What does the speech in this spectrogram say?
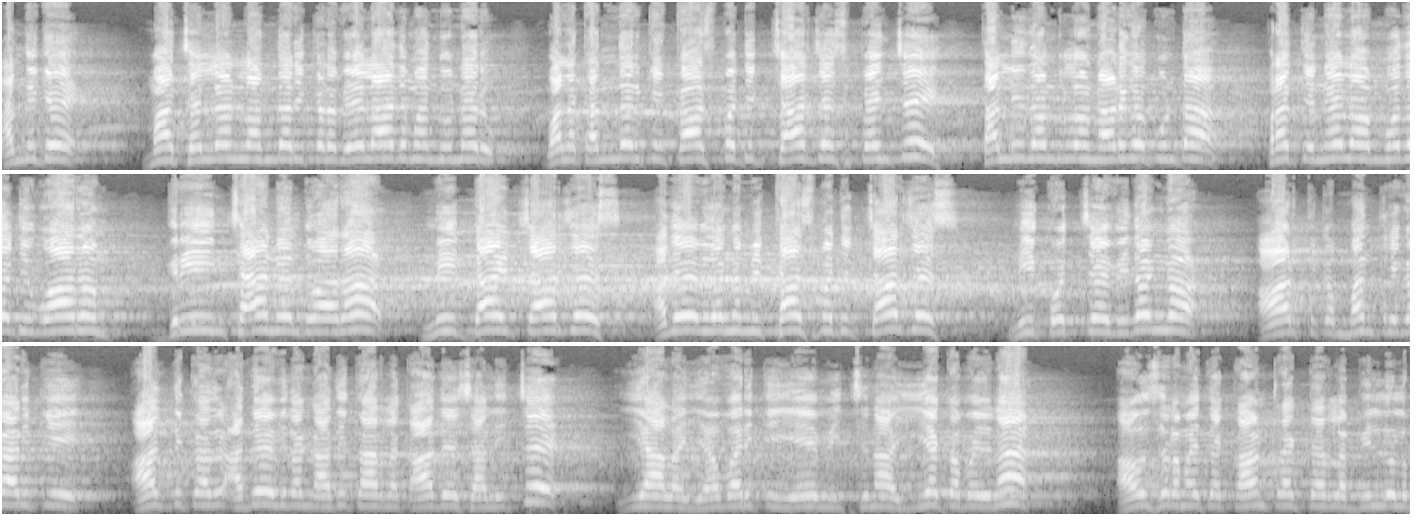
అందుకే మా చెల్లెళ్ళందరూ ఇక్కడ వేలాది మంది ఉన్నారు. వాళ్ళకందరికీ కాస్మెటిక్ ఛార్జెస్ పెంచి తల్లిదండ్రులను అడగకుండా ప్రతి నెల మొదటి వారం గ్రీన్ ఛానల్ ద్వారా మీ డైట్ ఛార్జెస్ అదేవిధంగా మీ కాస్మెటిక్ ఛార్జెస్ మీకు వచ్చే విధంగా ఆర్థిక మంత్రి గారికి ఆర్థిక అదేవిధంగా అధికారులకు ఆదేశాలు ఇచ్చి ఇవాళ ఎవరికి ఏమి ఇచ్చినా ఇవ్వకపోయినా అవసరమైతే కాంట్రాక్టర్ల బిల్లులు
